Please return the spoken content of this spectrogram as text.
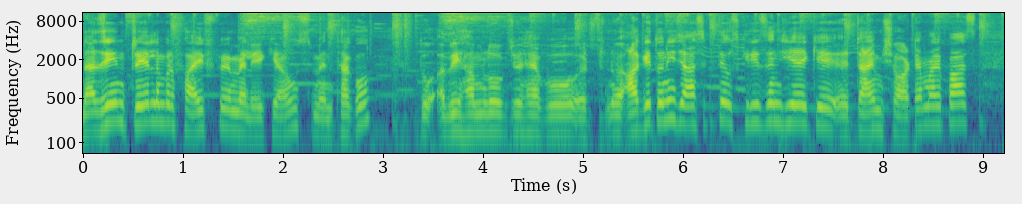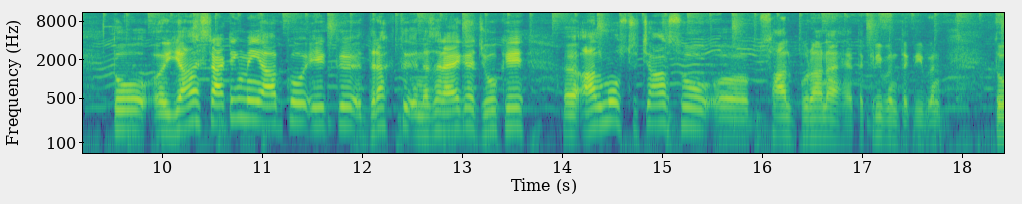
नाजरीन ट्रेल नंबर फाइव पे मैं लेके आऊँ समेंथा को। तो अभी हम लोग जो है वो, आगे तो नहीं जा सकते, उसकी रीज़न ये है कि टाइम शॉर्ट है हमारे पास। तो यहाँ स्टार्टिंग में ही आपको एक दरख्त नज़र आएगा जो कि आलमोस्ट 400 साल पुराना है तकरीबन तकरीबन तो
